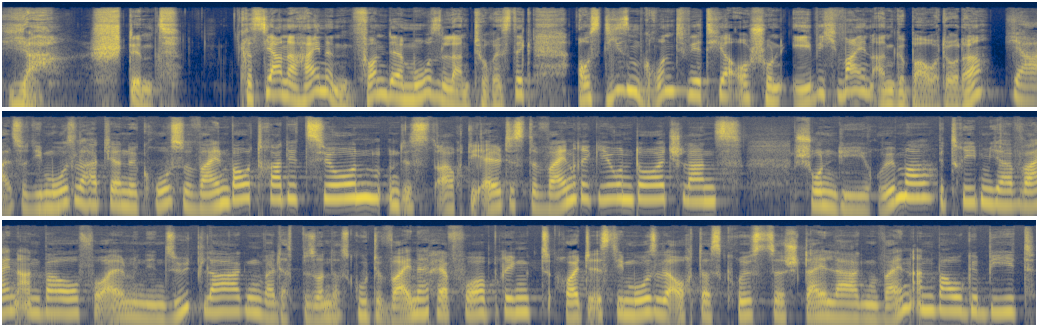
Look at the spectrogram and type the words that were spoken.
Ja, stimmt. Christiane Heinen von der Moselland Touristik. Aus diesem Grund wird hier auch schon ewig Wein angebaut, oder? Ja, also die Mosel hat ja eine große Weinbautradition und ist auch die älteste Weinregion Deutschlands. Schon die Römer betrieben ja Weinanbau, vor allem in den Südlagen, weil das besonders gute Weine hervorbringt. Heute ist die Mosel auch das größte Steillagen-Weinanbaugebiet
